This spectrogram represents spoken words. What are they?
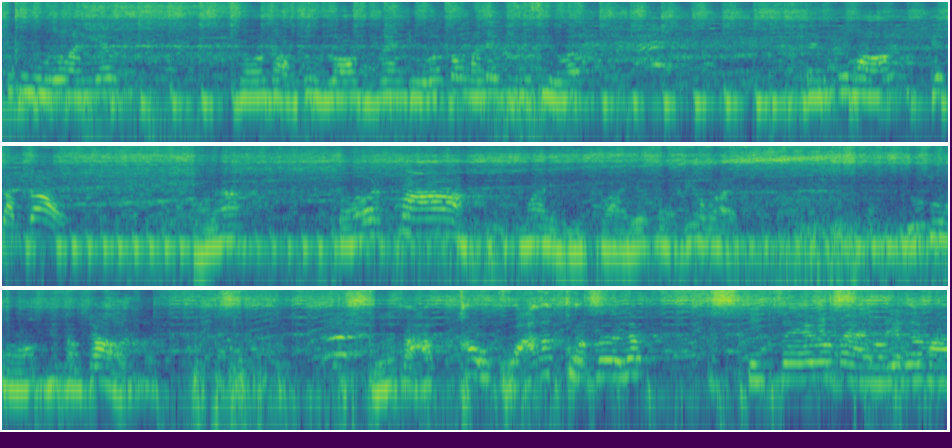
โอ้โหวันนี้โดนดอกสุ่มรองของแมนยูก็ต้องมาเล่นที่นี่คิวครับเต็มมือของที่สามเก้าเอาละเปิดมา ไม่มีใครครับหมงเดียวไปลูกทุ่งของที่สามเก้า เบอร์สามเข้าขวาก็กดเลยครับติดเซฟแม่วันนี้ก็มา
